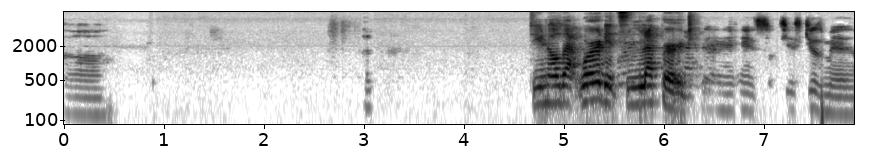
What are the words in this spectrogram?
Uh, Do you know that word? It's leopard. excuse me.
